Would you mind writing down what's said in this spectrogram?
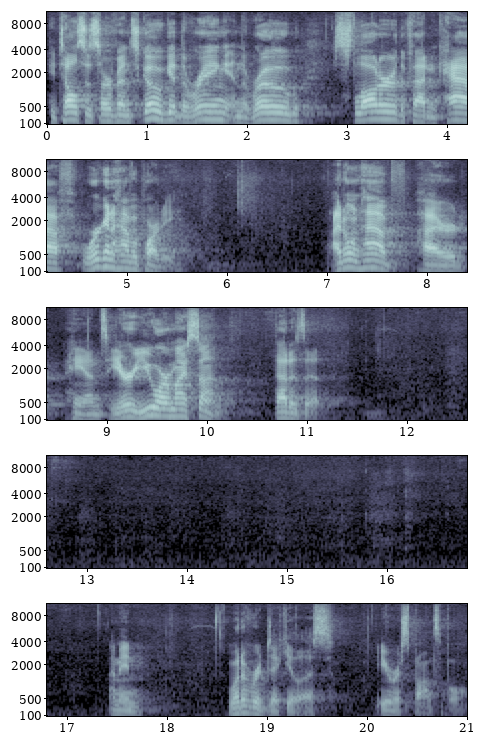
He tells his servants, Go get the ring and the robe, slaughter the fattened calf. We're going to have a party. I don't have hired hands here. You are my son. That is it. I mean, what a ridiculous, irresponsible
